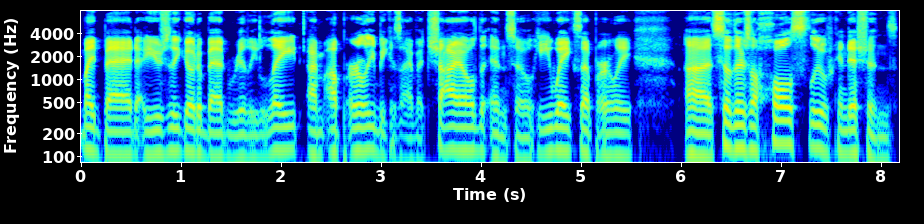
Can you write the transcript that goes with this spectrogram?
my bed. I usually go to bed really late. I'm up early because I have a child and so he wakes up early. Uh, so there's a whole slew of conditions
